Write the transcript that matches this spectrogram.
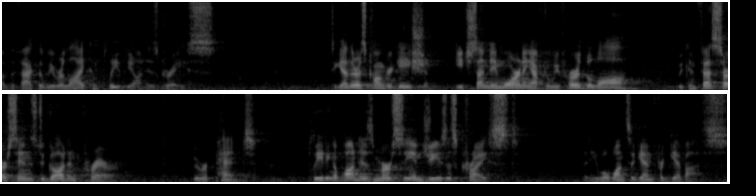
of the fact that we rely completely on His grace. Together as congregation, each Sunday morning after we've heard the law, we confess our sins to God in prayer. We repent, pleading upon His mercy in Jesus Christ that He will once again forgive us.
